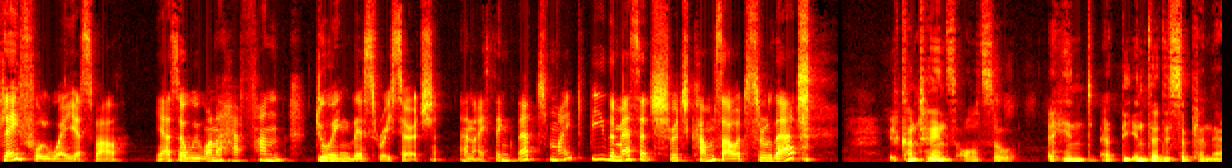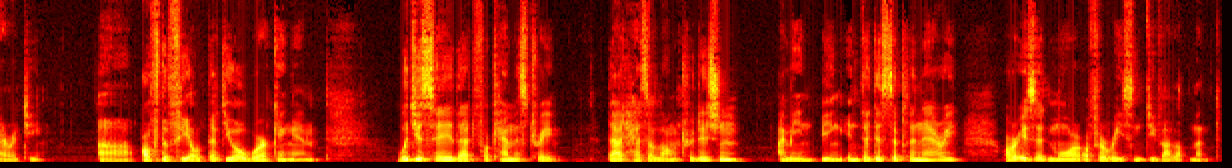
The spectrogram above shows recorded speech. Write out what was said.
playful way as well. Yeah, so we want to have fun doing this research. And I think that might be the message which comes out through that. It contains also a hint at the interdisciplinarity uh, of the field that you are working in. Would you say that for chemistry, that has a long tradition? I mean, being interdisciplinary? Or is it more of a recent development?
